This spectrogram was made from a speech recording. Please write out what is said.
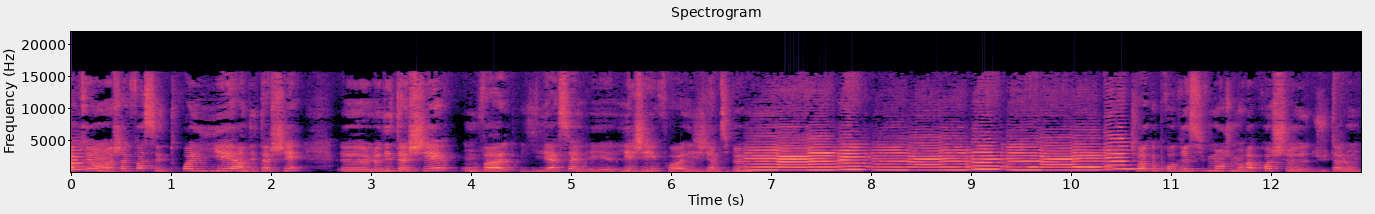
Après, à chaque fois, c'est trois liés, un détaché. Le détaché, on va, il est assez léger, il faut alléger un petit peu. Progressivement, je me rapproche euh, du talon.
